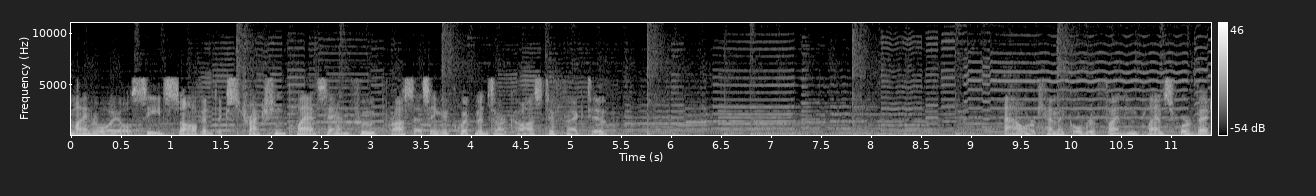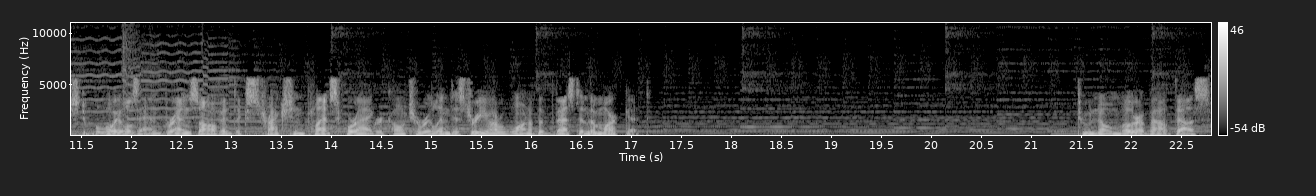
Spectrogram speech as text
Minor oil seed solvent extraction plants and food processing equipments are cost-effective. Our chemical refining plants for vegetable oils and bran solvent extraction plants for agricultural industry are one of the best in the market. To know more about us,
